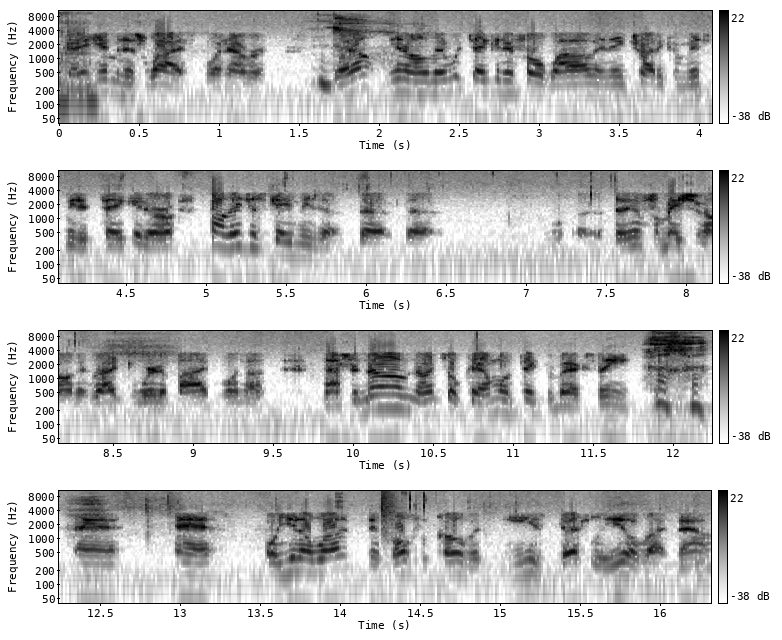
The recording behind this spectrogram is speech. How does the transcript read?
Okay, him and his wife, whatever. Well, you know, they were taking it for a while, and they tried to convince me to take it, or no, they just gave me the the the, the information on it, right, where to buy it, and whatnot. And I said, no, no, it's okay. I'm going to take the vaccine. and and well, you know what? They're both with COVID. He's deathly ill right now.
